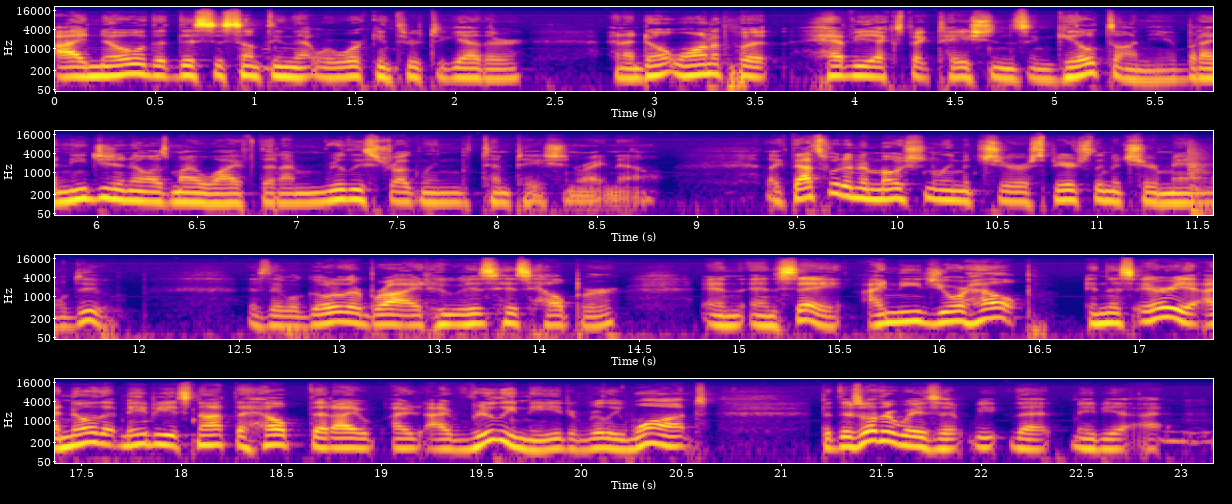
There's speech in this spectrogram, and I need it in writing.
I know that this is something that we're working through together. And I don't want to put heavy expectations and guilt on you, but I need you to know as my wife that I'm really struggling with temptation right now. Like that's what an emotionally mature, spiritually mature man will do. Is they will go to their bride who is his helper and, and say, I need your help in this area. I know that maybe it's not the help that I, I, I really need or really want, but there's other ways that we that maybe I, mm-hmm.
